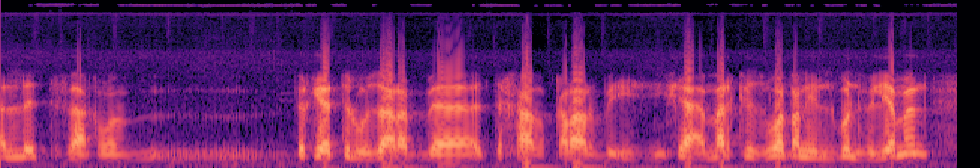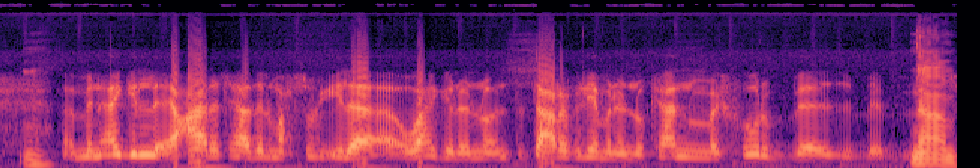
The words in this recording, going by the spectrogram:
الاتفاق بقيادة الوزارة باتخاذ قرار بإنشاء مركز وطني للبن في اليمن. من أجل إعادة هذا المحصول إلى وهجة لأنه أنت تعرف اليمن أنه كان مشهور ب ب- نعم.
